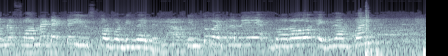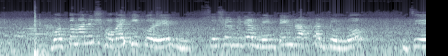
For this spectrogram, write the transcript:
আমরা ফরম্যাট একটা ইউজ করব ডিজাইনের কিন্তু এখানে ধরো এক্সাম্পল বর্তমানে সবাই কি করে সোশ্যাল মিডিয়া মেনটেন রাখার জন্য যে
